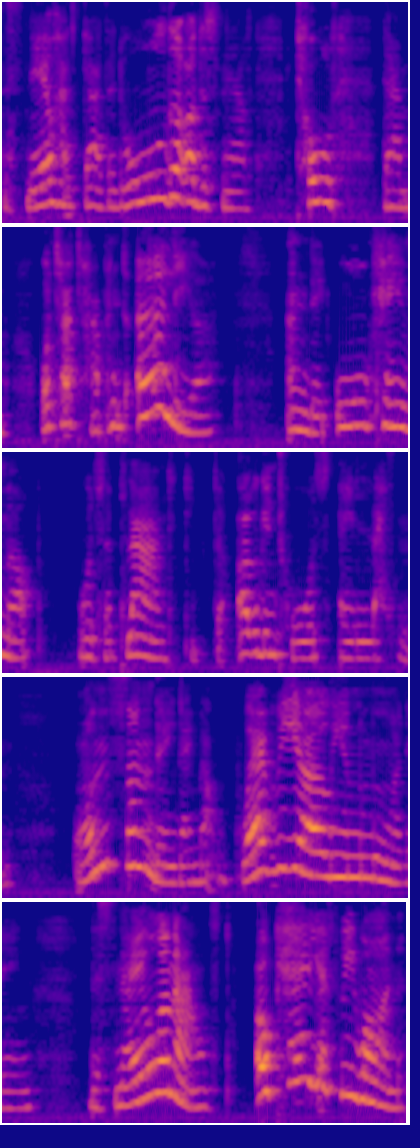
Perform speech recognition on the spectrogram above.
the snail had gathered all the other snails and told them what had happened earlier. And they all came up with a plan to teach the arrogant horse a lesson. On Sunday, they met very early in the morning. The snail announced, Okay, everyone,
